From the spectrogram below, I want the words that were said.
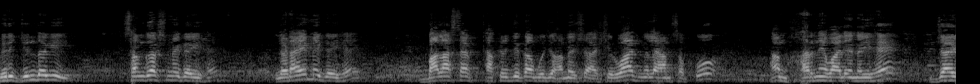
मेरी ज़िंदगी संघर्ष में गई है, लड़ाई में गई है। बाला साहेब ठाकरे जी का मुझे हमेशा आशीर्वाद मिला हम सबको। हम हारने वाले नहीं है। जय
